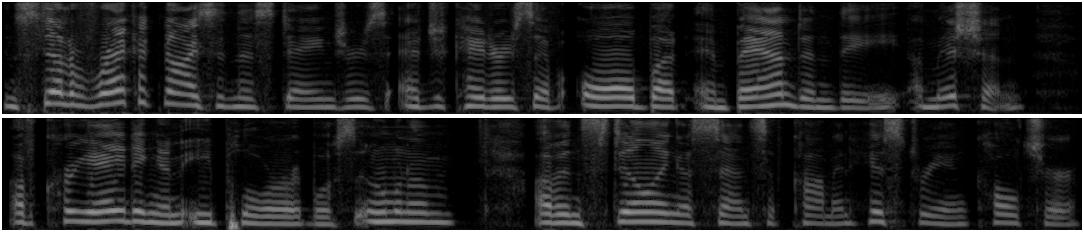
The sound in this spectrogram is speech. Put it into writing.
Instead of recognizing these dangers, educators have all but abandoned the mission of creating an e pluribus unum, of instilling a sense of common history and culture,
